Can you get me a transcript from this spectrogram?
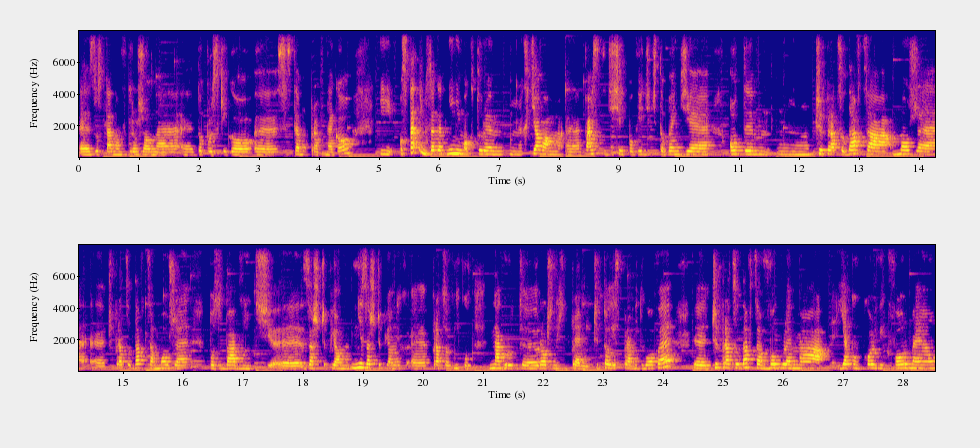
e, zostaną wdrożone e, do polskiego e, systemu prawnego. I ostatnim zagadnieniem, o którym mm, chciałam Państwu dzisiaj powiedzieć, to będzie o tym, mm, czy pracodawca może, czy pracodawca może pozbawić zaszczepion, niezaszczepionych pracowników nagród rocznych i premii. Czy to jest prawidłowe? Czy pracodawca w ogóle ma jakąkolwiek formę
